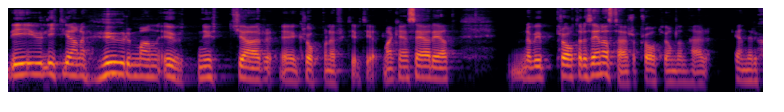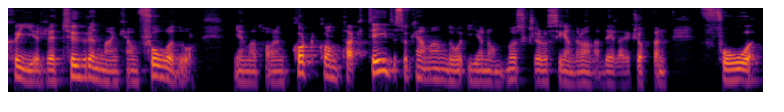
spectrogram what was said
det är ju lite grann hur man utnyttjar eh, kroppen och effektivitet. Man kan säga det att när vi pratade senast här så pratade vi om den här energireturen man kan få då. Genom att ha en kort kontakttid så kan man då genom muskler och senor och andra delar i kroppen få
